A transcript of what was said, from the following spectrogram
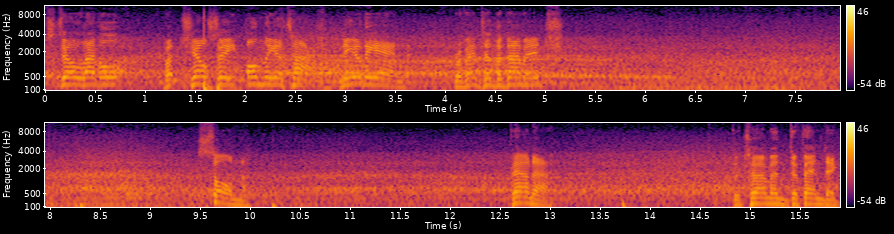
Still level, but Chelsea on the attack near the end. Prevented the damage. Son. Werner. Determined defending.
